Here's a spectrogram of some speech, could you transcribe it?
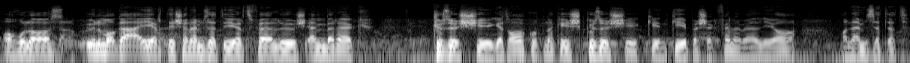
ahol az önmagáért és a nemzetért felelős emberek közösséget alkotnak, és közösségként képesek felemelni a, a nemzetet.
